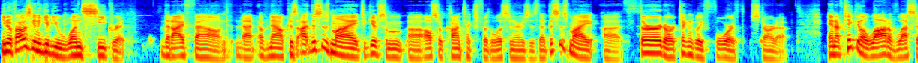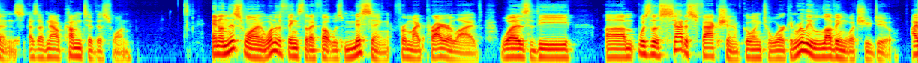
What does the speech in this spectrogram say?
You know, if I was going to give you one secret that I found that of now, because this is my to give some uh, also context for the listeners is that this is my uh, third or technically fourth startup, and I've taken a lot of lessons as I've now come to this one. And on this one, one of the things that I felt was missing from my prior life was the um, was the satisfaction of going to work and really loving what you do. I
